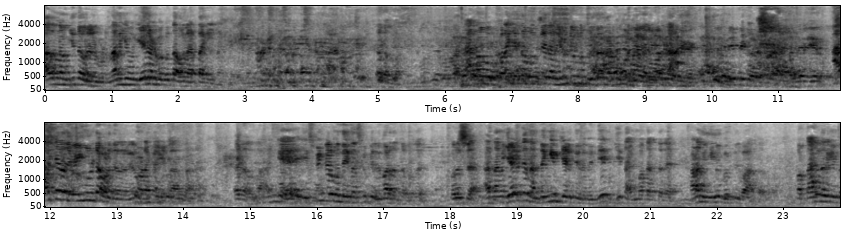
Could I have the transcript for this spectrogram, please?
ಆದ್ರೆ ನಮ್ ಗೀತ ಅವ್ರು ಹೇಳ್ಬಿಟ್ರು, ನನಗೆ ಇವಾಗ ಏನ್ ಹೇಳ್ಬೇಕು ಅಂತ ಅವಾಗ ಅರ್ಥ ಆಗಿಲ್ಲ ನನಗೆ ಅದಲ್ವಾ ನಾನು ಬರೋಕ್ಕಿಂತ ಮುಂಚೆ ನಾನು ಯೂಟ್ಯೂಬ್ ಪ್ರಿಪೇರ್ ಮಾಡ್ಕೊಂಡು ಅದಕ್ಕೆ ನಾನು ಹಿಂಗ್ ಉಲ್ಟಾ ಹೊಡೆದೆ ನಾನು, ಏನು ಮಾಡೋಕ್ಕಾಗಿಲ್ಲ ಅಂತ. ಅದಲ್ಲ ಹಂಗೆ ಈ ಸ್ಪೀಕರ್ ಮುಂದೆ ಇನ್ನೊಂದು ಸ್ಪೀಕರ್ ಇರಬಾರ್ದಂತ ವರ್ಷ ಅದು ನನಗೆ ಹೇಳ್ತೇನೆ ನನ್ನ ತಂಗಿನ ಕೇಳ್ತಿದ್ದೆ ನಿದ್ದೆ ಗೀತ ಹಂಗೆ ಮಾತಾಡ್ತಾರೆ? ಅಣ್ಣ ನಿಂಗೆ ಇನ್ನೂ ಗೊತ್ತಿಲ್ವಾ ಅಂತ ಅವ್ರು. ತಾಗದರಿಗಿಂತ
